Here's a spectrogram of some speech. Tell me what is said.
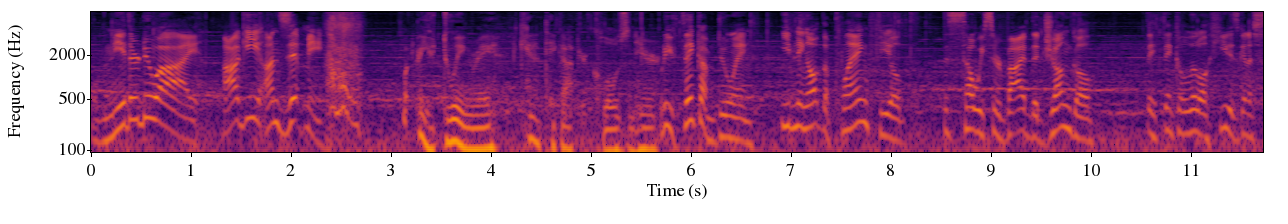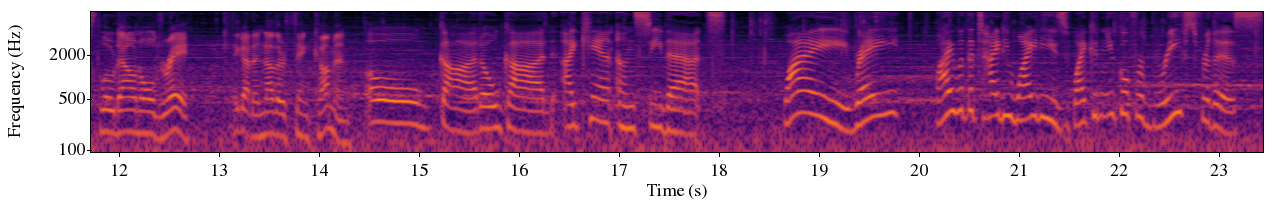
Well, neither do I. Augie, unzip me. What What are you doing, Ray? You can't take off your clothes in here. What do you think I'm doing? Evening out the playing field. This is how we survive the jungle. They think a little heat is gonna slow down old Ray. They got another thing coming. Oh god, oh god, I can't unsee that. Why, Ray? Why with the tidy whities? Why couldn't you go for briefs for this?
